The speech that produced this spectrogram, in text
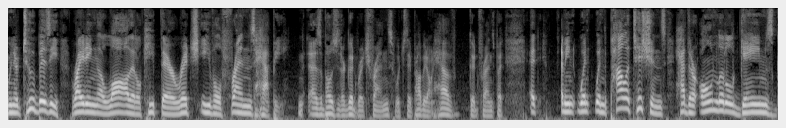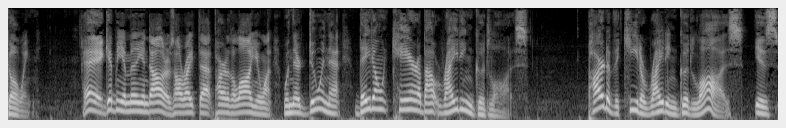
when they're too busy writing a law that'll keep their rich, evil friends happy, as opposed to their good, rich friends, which they probably don't have good friends. But it, I mean, when, when the politicians have their own little games going, hey, give me a million dollars, I'll write that part of the law you want. When they're doing that, they don't care about writing good laws. Part of the key to writing good laws is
